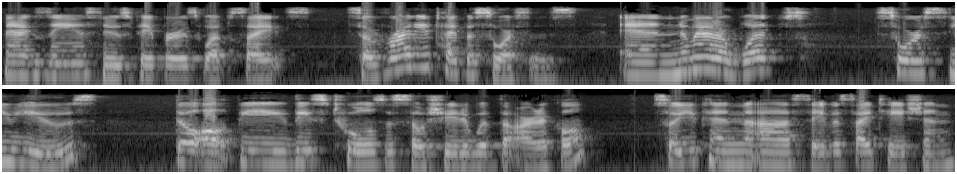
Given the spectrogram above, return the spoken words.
Magazines, newspapers, websites. So a variety of type of sources. And no matter what source you use, there'll all be these tools associated with the article. So you can uh, save a citation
